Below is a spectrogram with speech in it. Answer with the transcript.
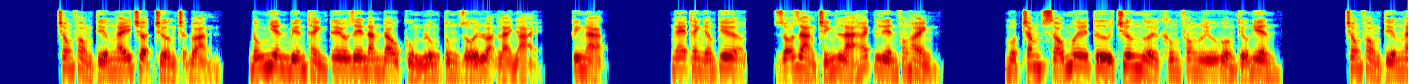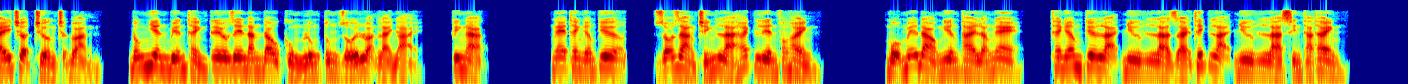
Trong phòng tiếng ngay trợn trường trận đoạn, đồng nhiên biến thành kêu rên ăn đau cùng lung tung rối loạn lại nhải, kinh ngạc. Nghe thanh âm kia, rõ ràng chính là hách liên phong hành. 164 chương người không phong lưu hưởng thiếu niên. Trong phòng tiếng ngay trợn trường trận đoạn, đồng nhiên biến thành kêu rên ăn đau cùng lung tung rối loạn lại nhải, kinh ngạc. Nghe thanh âm kia, rõ ràng chính là hách liên phong hành. Mộ mễ đào nghiêng thai lắng nghe, thanh âm kia lại như là giải thích lại như là xin tha thanh.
